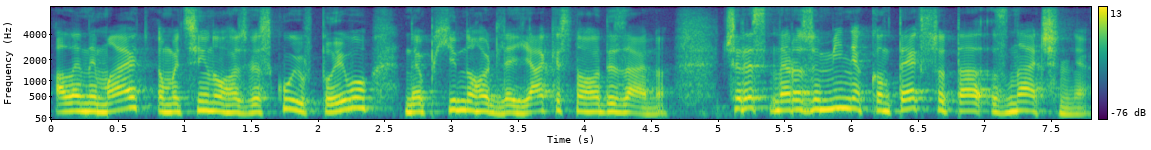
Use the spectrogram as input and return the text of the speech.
але не мають емоційного зв'язку і впливу, необхідного для якісного дизайну через нерозуміння контексту та значення.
